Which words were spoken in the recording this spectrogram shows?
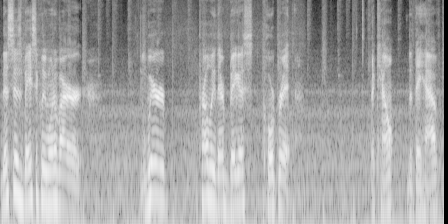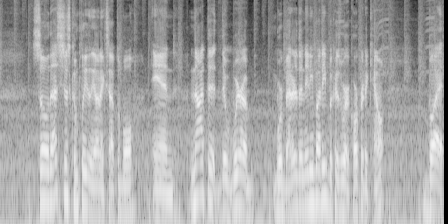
this is basically one of our we're probably their biggest corporate account that they have. So that's just completely unacceptable. And not that, that we're a we're better than anybody because we're a corporate account, but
